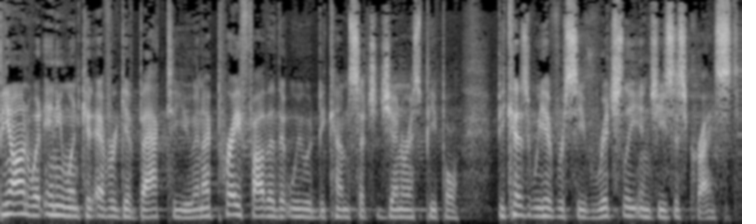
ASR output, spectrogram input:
beyond what anyone could ever give back to you. And I pray, Father, that we would become such generous people because we have received richly in Jesus Christ.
